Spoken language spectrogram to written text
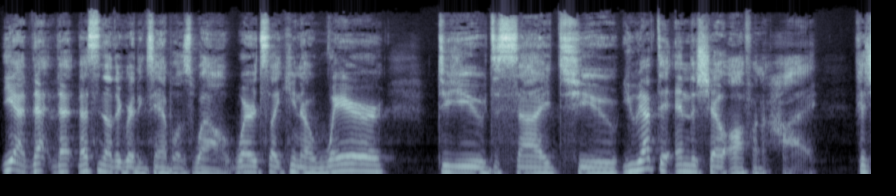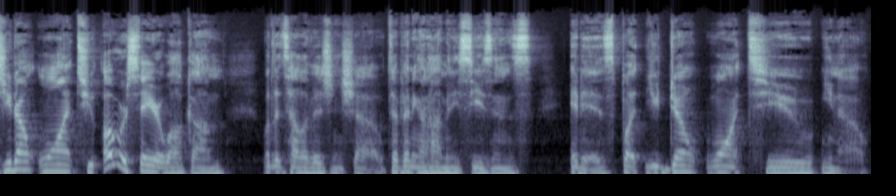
Yeah, that that that's another great example as well, where it's like you know where do you decide to you have to end the show off on a high because you don't want to overstay your welcome with a television show, depending on how many seasons it is, but you don't want to you know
